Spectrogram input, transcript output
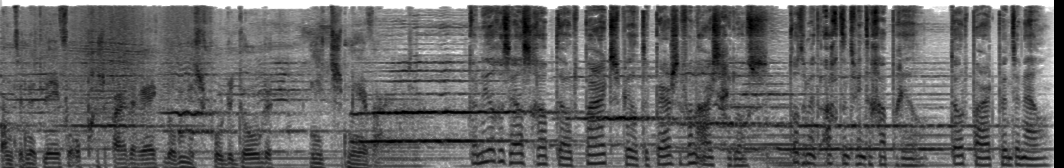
want in het leven opgespaarde rijkdom is voor de doden niets meer waard. Toneelgezelschap Dood Paard speelt de persen van Aeschylos. Tot en met 28 april. Doodpaard.nl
